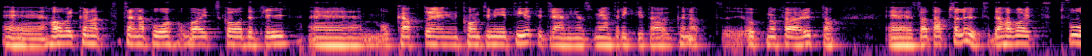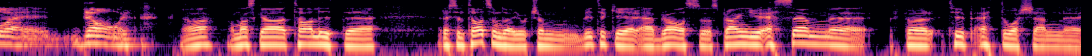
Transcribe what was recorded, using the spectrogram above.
Eh, har väl kunnat träna på och varit skadefri eh, och haft en kontinuitet i träningen som jag inte riktigt har kunnat uppnå förut då. Eh, så att absolut, det har varit två bra år. Ja, om man ska ta lite resultat som du har gjort som vi tycker är bra så sprang du ju SM eh, för typ ett år sedan, eh,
